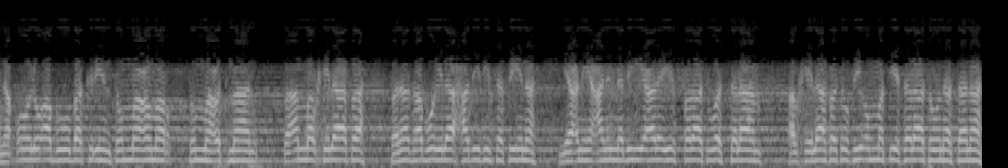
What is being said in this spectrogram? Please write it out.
نقول أبو بكر ثم عمر ثم عثمان. فأما الخلافة فنذهب إلى حديث سفينة يعني عن النبي عليه الصلاة والسلام. الخلافة في أمتي ثلاثون سنة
